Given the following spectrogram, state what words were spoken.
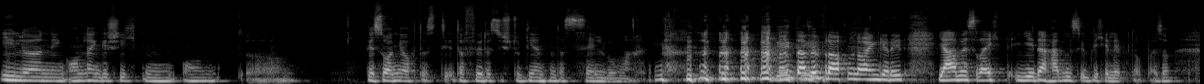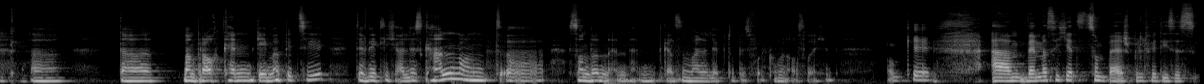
E-Learning, Online-Geschichten und ähm, wir sorgen ja auch dass die, dafür, dass die Studierenden das selber machen. und dafür braucht man auch ein Gerät. Ja, aber es reicht jeder handelsübliche Laptop. Also okay. äh, da, man braucht keinen Gamer-PC, der wirklich alles kann, und, äh, sondern ein, ein ganz normaler Laptop ist vollkommen ausreichend. Okay. Ähm, wenn man sich jetzt zum Beispiel für dieses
